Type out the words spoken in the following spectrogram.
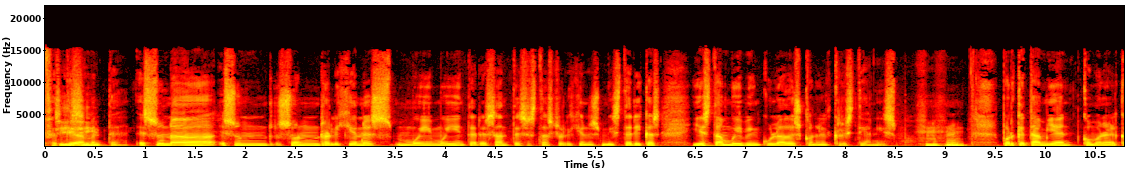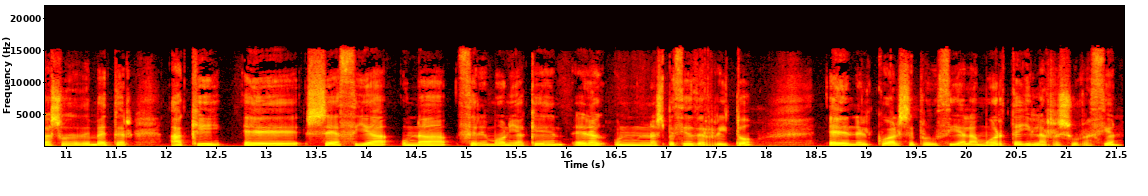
Sí, sí. Efectivamente. Es una, es un, son religiones muy, muy interesantes, estas religiones mistéricas, y están muy vinculadas con el cristianismo. ¿eh? Porque también, como en el caso de Demeter, aquí eh, se hacía una ceremonia que era una especie de rito en el cual se producía la muerte y la resurrección.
